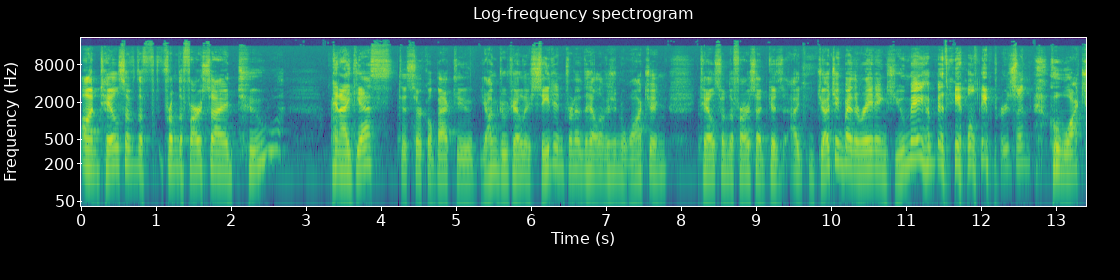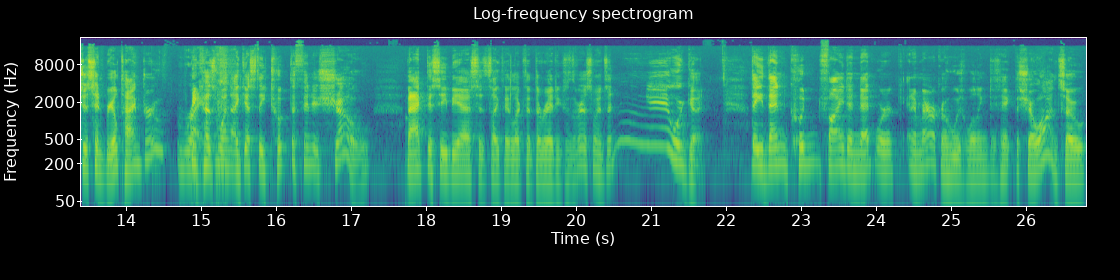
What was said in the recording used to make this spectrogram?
on Tales of the from the Far Side 2. And I guess to circle back to you, young Drew Taylor, seated in front of the television watching Tales from the Far Side, because judging by the ratings, you may have been the only person who watched this in real time, Drew. Right. Because when I guess they took the finished show back to CBS, it's like they looked at the ratings of the first one and said, yeah, we're good. They then couldn't find a network in America who was willing to take the show on. So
